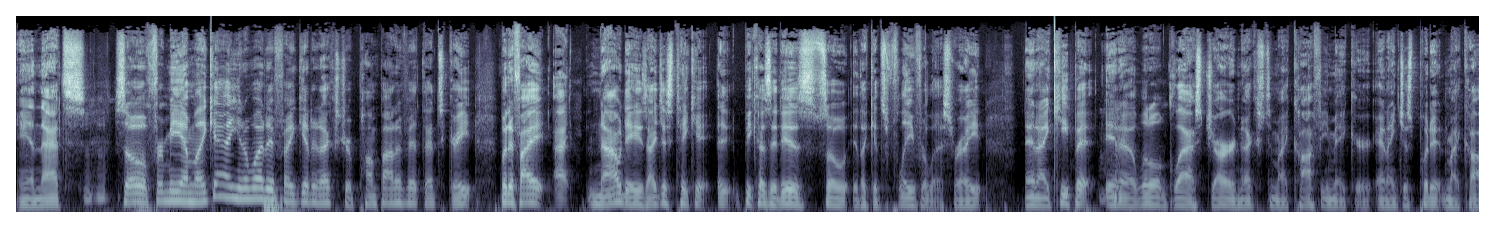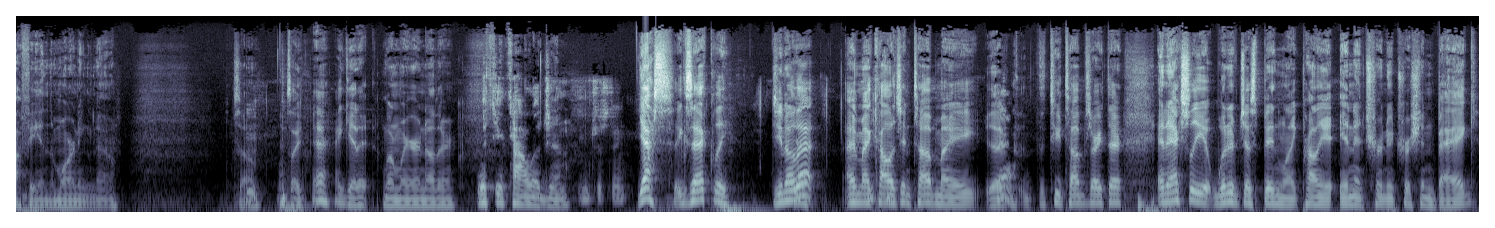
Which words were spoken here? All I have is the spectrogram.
and that's mm-hmm. so for me i'm like yeah you know what? If i get an extra pump out of it that's great. But if I, I, nowadays i just take it because it is so like it's flavorless right? And i keep it mm-hmm. in a little glass jar next to my coffee maker and i just put it in my coffee in the morning now. So mm. it's like yeah i get it one way or another. With your collagen. Interesting. Yes exactly. Do you know yeah. that? I have my collagen tub, my uh, yeah. the two tubs right there, and actually it would have just been like probably in a True Nutrition bag,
